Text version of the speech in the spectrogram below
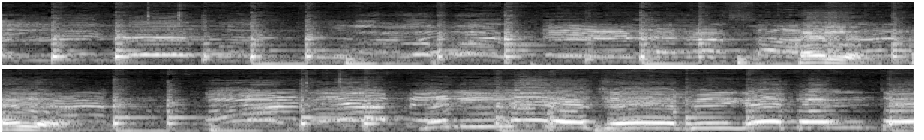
ಎಲ್ಲಿಗೆ ಬಂತು? Hello hello. ಎಲ್ಲರ ಜೋಬಿಗೆ ಬಂತು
